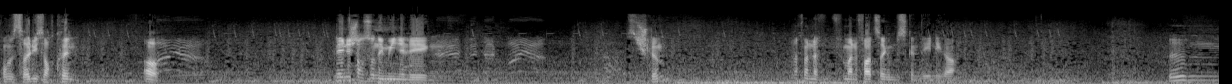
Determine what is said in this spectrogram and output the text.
Warum soll ich es auch können? Oh. Nee, nicht noch so eine Mine legen. Ist nicht schlimm? Für meine, für meine Fahrzeuge ein bisschen weniger. Ähm.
